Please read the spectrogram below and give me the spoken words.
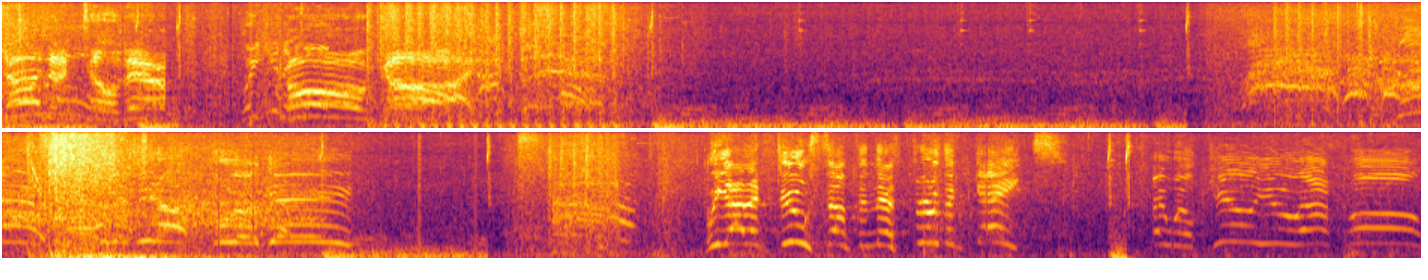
done until they're... Where you gonna Oh, God! We gotta do something! They're through the gates! I will kill you, asshole!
